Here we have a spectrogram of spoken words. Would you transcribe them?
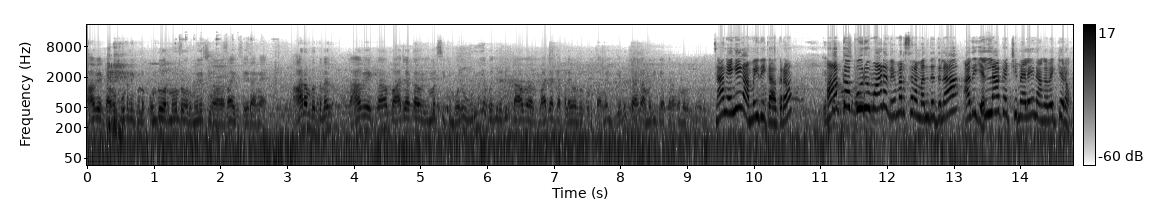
தாவேக்காவை கூட்டணிக்குள்ள கொண்டு வரணுன்ற ஒரு முயற்சினால தான் இது செய்கிறாங்க ஆரம்பத்தில் தாவேக்கா பாஜகவை விமர்சிக்கும் போது உரிய பதிலடி தாவ பாஜக தலைவர்கள் கொடுத்தாங்க. எதுக்காக அமைதி காக்குறாங்கன்னு ஒரு கேள்வி. நாங்க எங்கெங்க அமைதி காக்குறோம்? ஆக்கப்பூர்வமான விமர்சனம் வந்ததுன்னா அது எல்லா கட்சி மேலேயும் நாங்க வைக்கிறோம்.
